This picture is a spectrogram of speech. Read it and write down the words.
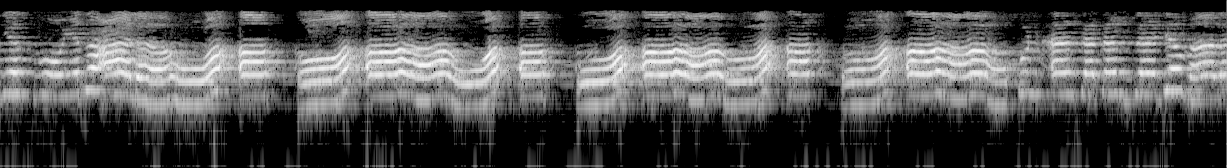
يسمو يتعالى هو كن أنت تنسى جمالنا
